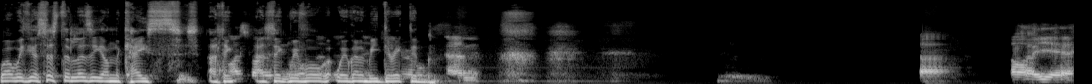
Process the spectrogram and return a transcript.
Well, with your sister Lizzie on the case, I think I, suppose think we've all we're going to be directed. general, Um, uh, oh yeah,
